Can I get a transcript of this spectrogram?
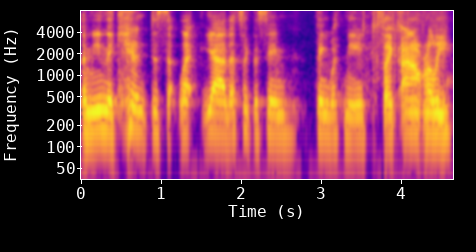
I mean, they can't decide. Like, yeah, that's like the same thing with me. It's like I don't really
